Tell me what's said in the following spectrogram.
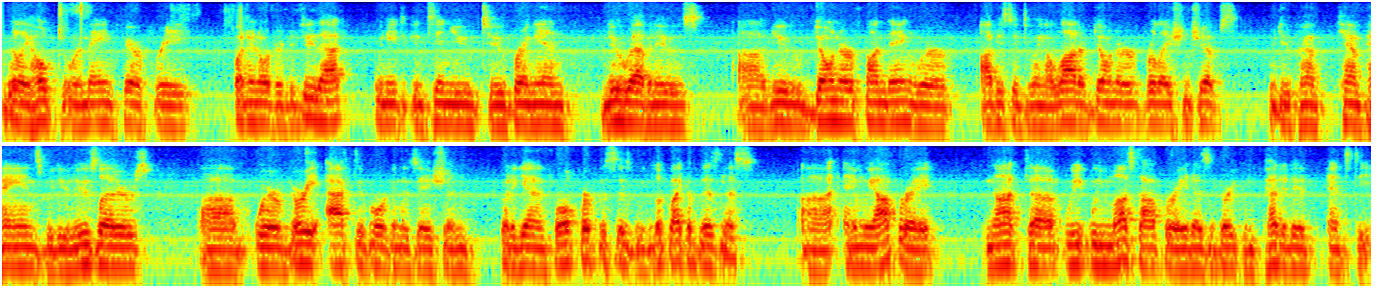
really hope to remain fare free. But in order to do that, we need to continue to bring in new revenues, uh, new donor funding. We're obviously doing a lot of donor relationships. We do cam- campaigns, we do newsletters. Um, we're a very active organization, but again, for all purposes, we look like a business uh, and we operate not, uh, we, we must operate as a very competitive entity.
